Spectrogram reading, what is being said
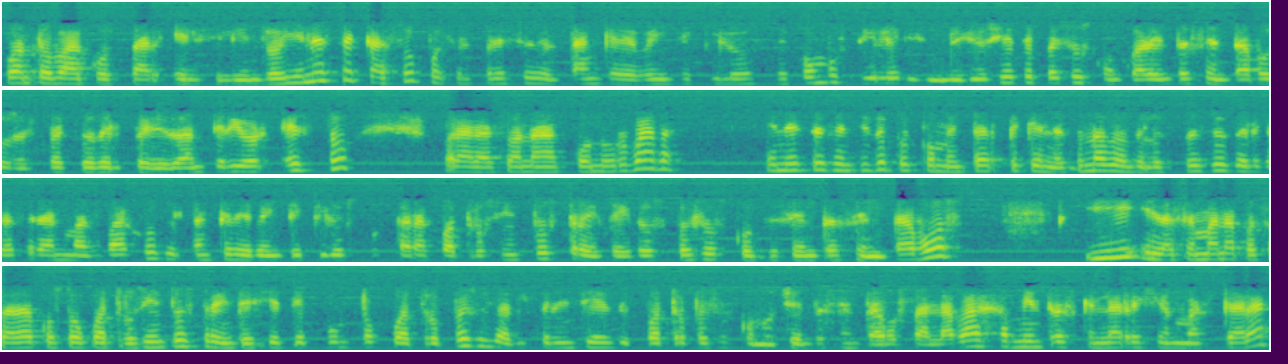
cuánto va a costar el cilindro. Y en este caso, pues el precio del tanque de 20 kilos de combustible disminuyó 7 pesos con 40 centavos respecto del periodo anterior. Esto para la zona conurbada. En este sentido, pues comentarte que en la zona donde los precios del gas eran más bajos, el tanque de 20 kilos costará 432 pesos con 60 centavos y en la semana pasada costó 437.4 pesos, la diferencia es de 4 pesos con 80 centavos a la baja, mientras que en la región más cara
